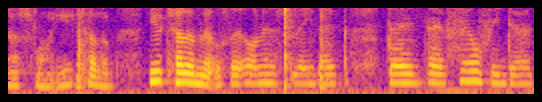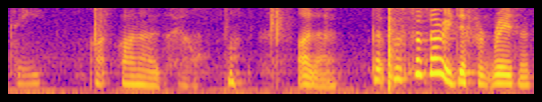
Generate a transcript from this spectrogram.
That's right. You tell them. You tell them, little Sue. honestly, they're they're, they're filthy dirty. I, I know they are. I know. But for, for very different reasons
